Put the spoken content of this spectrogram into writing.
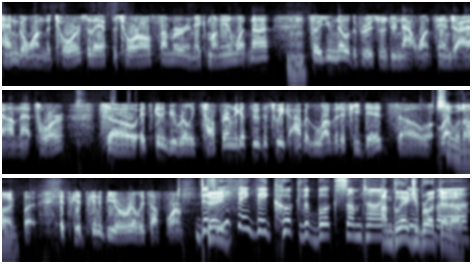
10 go on the tour, so they have to tour all summer and make money and whatnot. So you know the producers do not want Sanjaya on that tour. So it's going to be really tough for him to get through this week. I would love it if he did. So, So let's would hope, I. But it's it's going to be really tough for him. Does he think they cook the books sometimes? I'm glad you if, brought that uh, up.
